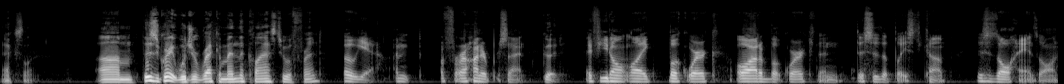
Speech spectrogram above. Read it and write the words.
Excellent. Um, this is great. Would you recommend the class to a friend? Oh yeah, I'm for hundred percent. Good. If you don't like bookwork, a lot of bookwork, then this is the place to come. This is all hands on.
